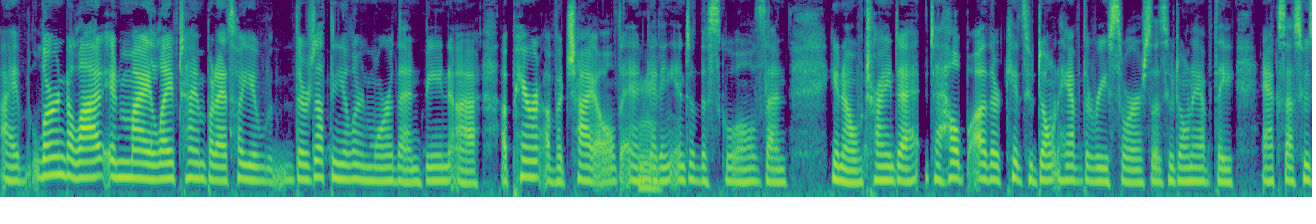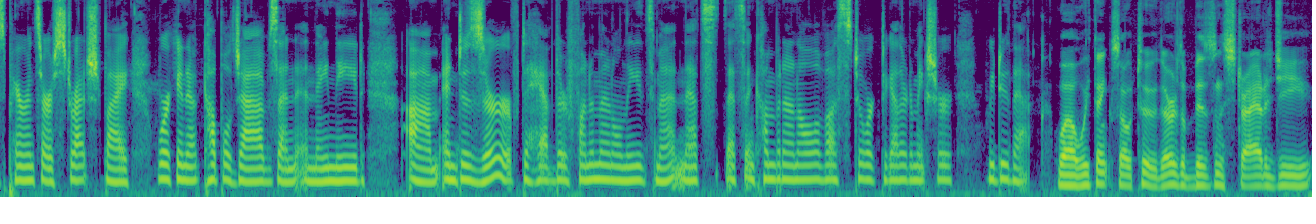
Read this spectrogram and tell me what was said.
I've learned a lot in my lifetime, but I tell you, there's nothing you learn more than being a, a parent of a child and mm. getting into the schools and, you know, trying to, to help other kids who don't have the resources, who don't have the access, whose parents are stretched by working a couple jobs and, and they need um, and deserve to have their fundamental needs met. And that's, that's incumbent on all of us to work together to make sure we do that. Well, we think so too. There's a business strategy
